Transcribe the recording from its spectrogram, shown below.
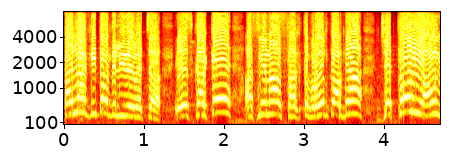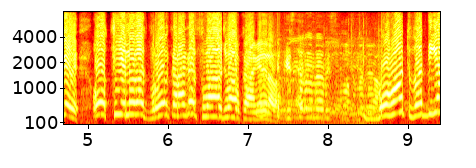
ਪਹਿਲਾਂ ਕੀਤਾ ਦਿੱਲੀ ਦੇ ਵਿੱਚ। ਇਸ ਕਰਕੇ ਅਸੀਂ ਇਹਨਾਂ ਦਾ ਸਖਤ ਵਿਰੋਧ ਕਰਦੇ ਹਾਂ। ਜਿੱਥੇ ਵੀ ਆਉਣਗੇ ਉੱਥੇ ਹੀ ਇਹਨਾਂ ਦਾ ਵਿਰੋਧ ਕਰਾਂਗੇ ਸਵਾਲ ਜਵਾਬ ਕਰਾਂਗੇ ਇਹਦੇ ਨਾਲ ਕਿਸ ਤਰ੍ਹਾਂ ਦਾ ਰਿਸਪੌਂਸ ਮਿਲਿਆ? ਬਹੁਤ ਵਧੀਆ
